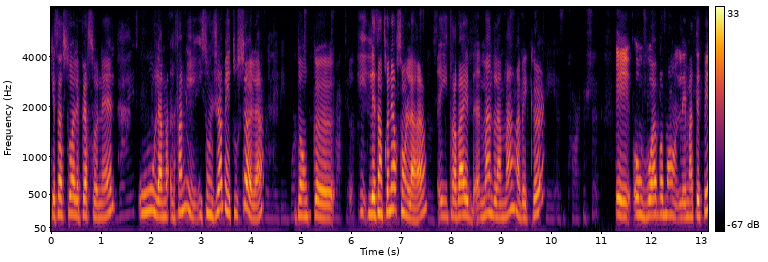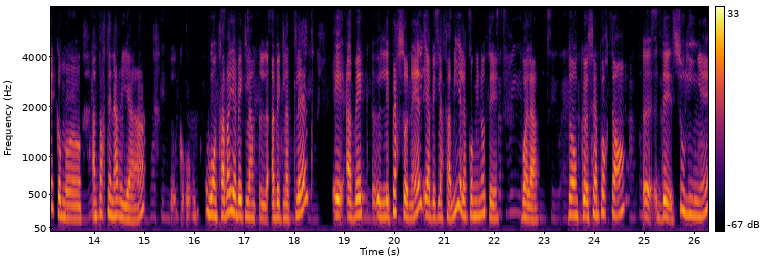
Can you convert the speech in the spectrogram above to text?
que ce soit le personnel ou la, famille. Ils ne sont jamais tout seuls. Hein. Donc, euh, les entraîneurs sont là, ils travaillent main de la main avec eux et on voit vraiment les MATP comme euh, un partenariat hein, où on travaille avec l'athlète et avec euh, les personnels et avec la famille et la communauté. Voilà. Donc, c'est important de souligner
